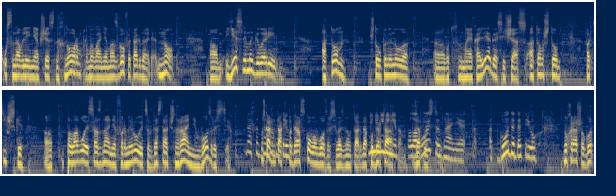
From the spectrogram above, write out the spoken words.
установления общественных норм, промывания мозгов и так далее. Но э, если мы говорим о том, что упомянула э, вот моя коллега сейчас, о том, что фактически половое сознание формируется в достаточно раннем возрасте, да, ну, скажем так, в подростковом возрасте, возьмем так, да, в пубертатном. Половое допустим. сознание от года до трех. Ну хорошо, год,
